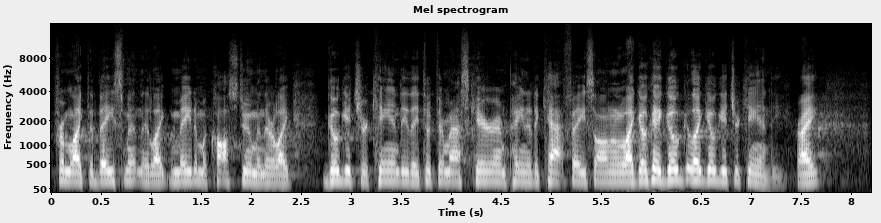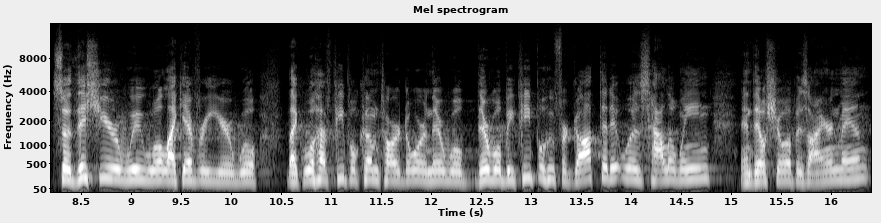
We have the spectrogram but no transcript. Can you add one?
from like the basement and they like made them a costume and they're like, go get your candy. They took their mascara and painted a cat face on and they're like, okay, go like go get your candy, right? So this year we will, like every year, we'll like we'll have people come to our door and there will there will be people who forgot that it was Halloween and they'll show up as Iron Man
